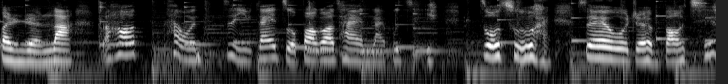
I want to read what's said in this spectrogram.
本人啦。然后害我们自己那一组报告差点来不及做出来，所以我觉得很抱歉。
